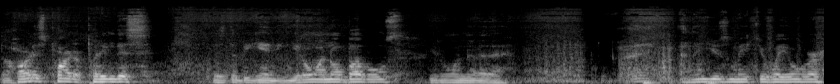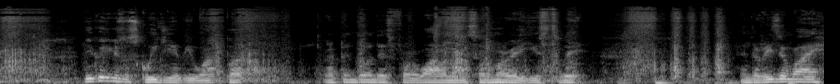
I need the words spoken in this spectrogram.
The hardest part of putting this is the beginning. You don't want no bubbles. You don't want none of that. And then you just make your way over. You could use a squeegee if you want, but I've been doing this for a while now, so I'm already used to it. And the reason why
